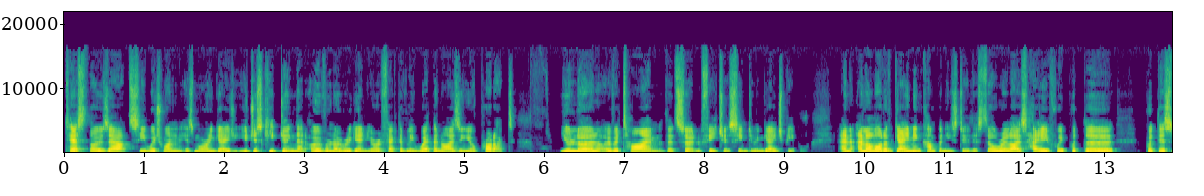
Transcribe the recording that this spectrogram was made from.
test those out, see which one is more engaging. You just keep doing that over and over again. You're effectively weaponizing your product. You learn over time that certain features seem to engage people. And, and a lot of gaming companies do this. They'll realize, hey, if we put the put this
